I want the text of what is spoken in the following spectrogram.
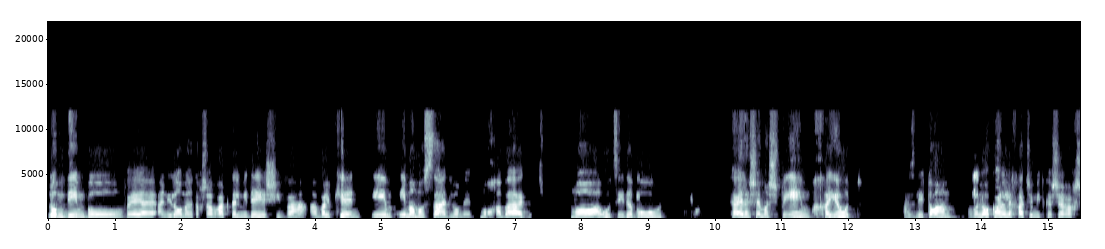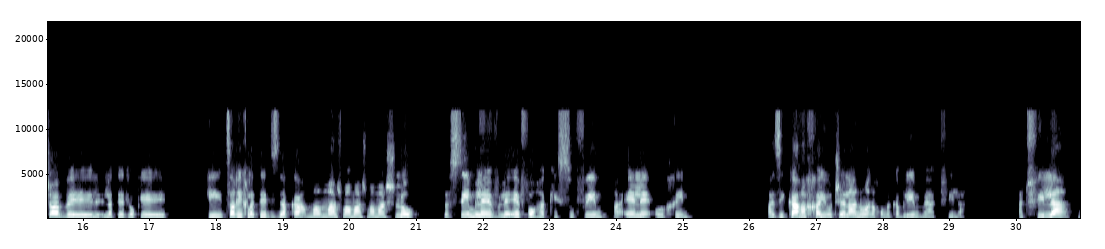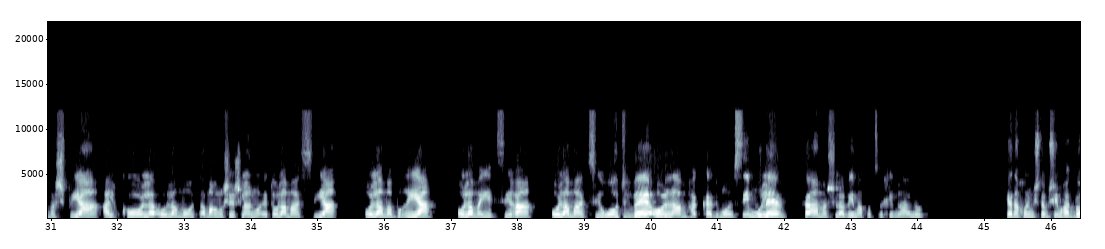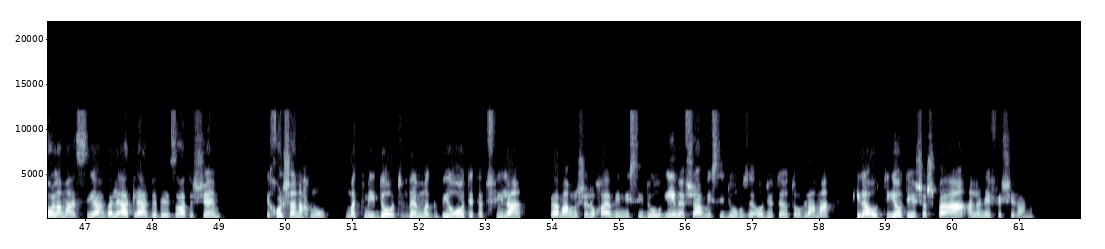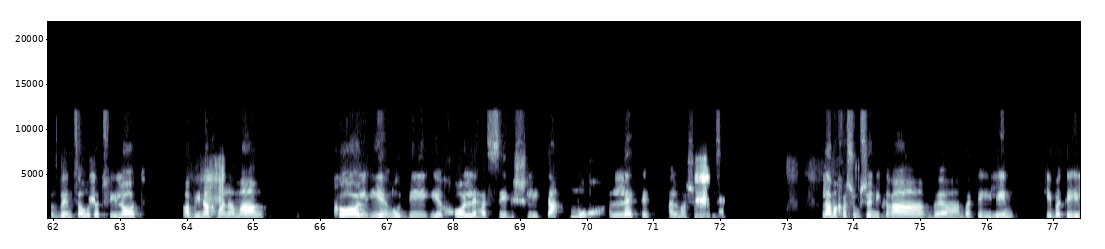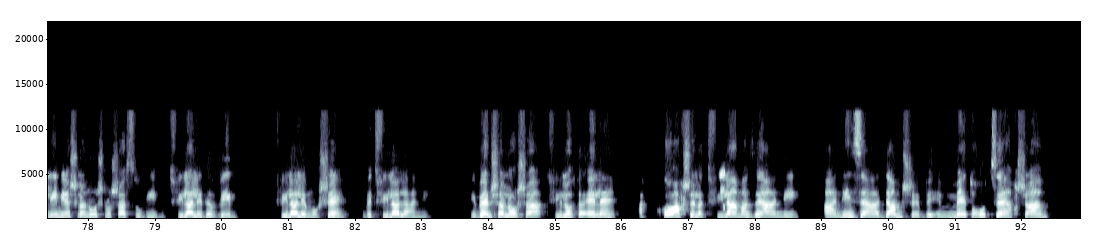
לומדים בו, ואני לא אומרת עכשיו רק תלמידי ישיבה, אבל כן, אם, אם המוסד לומד כמו חב"ד, כמו ערוץ הידברות, כאלה שמשפיעים, חיות, אז לתרום, אבל לא כל אחד שמתקשר עכשיו אה, לתת לו כ... כי צריך לתת צדקה, ממש ממש ממש לא. לשים לב לאיפה הכיסופים האלה הולכים. אז עיקר החיות שלנו אנחנו מקבלים מהתפילה. התפילה משפיעה על כל העולמות. אמרנו שיש לנו את עולם העשייה, עולם הבריאה, עולם היצירה, עולם העצירות ועולם הקדמון. שימו לב כמה שלבים אנחנו צריכים לעלות. כי אנחנו משתמשים רק בעולם העשייה, אבל לאט לאט ובעזרת השם, ככל שאנחנו מתמידות ומגבירות את התפילה, ואמרנו שלא חייבים מסידור, אם אפשר מסידור זה עוד יותר טוב, למה? כי לאותיות יש השפעה על הנפש שלנו. אז באמצעות התפילות, רבי נחמן אמר, כל יהודי יכול להשיג שליטה מוחלטת על מה שהוא ירצה. למה חשוב שנקרא בתהילים? כי בתהילים יש לנו שלושה סוגים, תפילה לדוד, תפילה למשה ותפילה לעני. מבין שלוש התפילות האלה, הכוח של התפילה, מה זה העני? העני זה האדם שבאמת רוצה עכשיו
